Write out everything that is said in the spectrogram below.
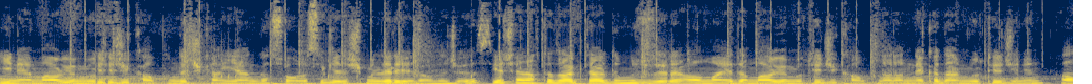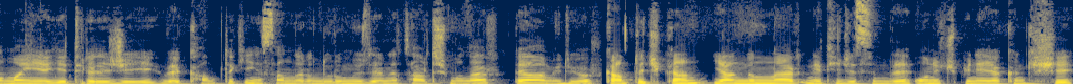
yine Mario mülteci kampında çıkan yangın sonrası gelişmeleri ele alacağız. Geçen hafta da aktardığımız üzere Almanya'da Mario mülteci kampından ne kadar mültecinin Almanya'ya getirileceği ve kamptaki insanların durumu üzerine tartışmalar devam ediyor. Kampta çıkan yangınlar neticesinde 13 bine yakın kişi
